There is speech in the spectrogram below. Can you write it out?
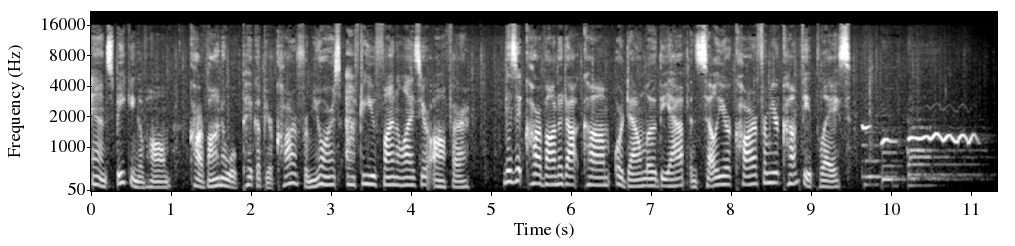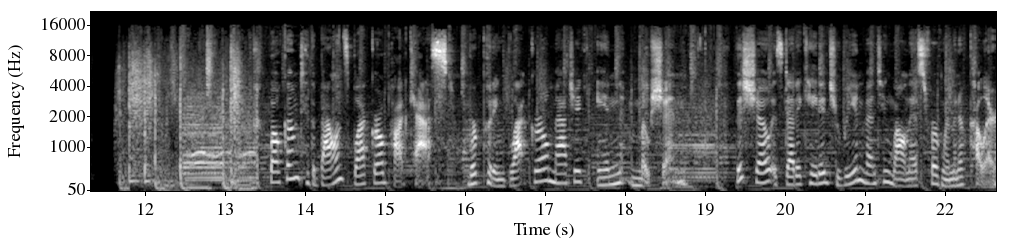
And speaking of home, Carvana will pick up your car from yours after you finalize your offer. Visit Carvana.com or download the app and sell your car from your comfy place. Welcome to the Balanced Black Girl Podcast. We're putting black girl magic in motion. This show is dedicated to reinventing wellness for women of color.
